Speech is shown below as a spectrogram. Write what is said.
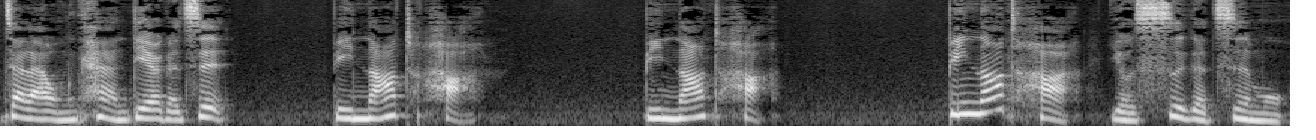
再来，我们看第二个字，be not ha，be not ha，be not ha 有四个字母，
